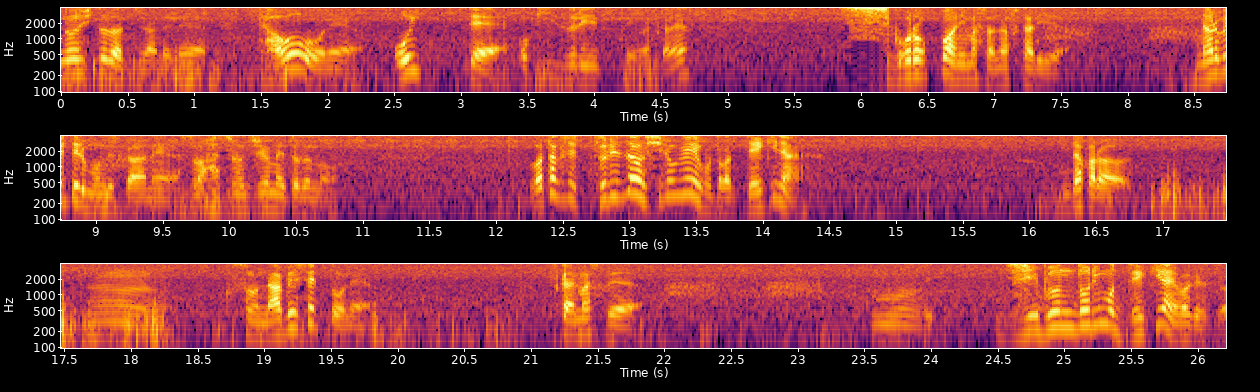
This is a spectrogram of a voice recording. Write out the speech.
の人たちなんでね竿をね置いて置き釣りって言いますかね。45、6本ありましたね2人で。並べてるもんですからねその橋の 10m の。私釣り竿を広げることができない。だからうんその鍋セットをね使いましてうん自分撮りもできないわけですよ。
